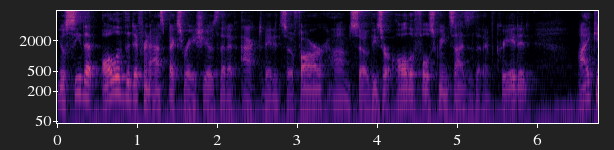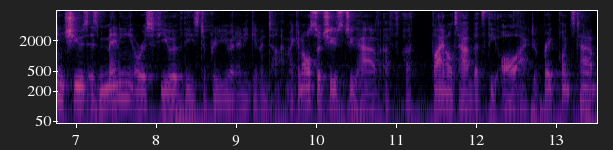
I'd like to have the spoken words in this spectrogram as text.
you'll see that all of the different aspects ratios that I've activated so far, um, so these are all the full screen sizes that I've created, I can choose as many or as few of these to preview at any given time. I can also choose to have a, a final tab that's the all active breakpoints tab.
